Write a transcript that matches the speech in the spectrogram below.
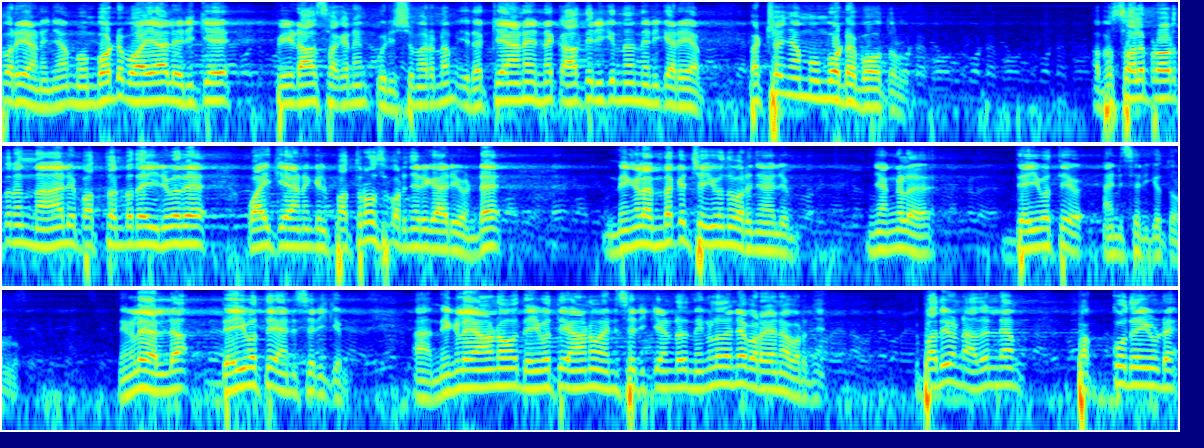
പറയാണ് ഞാൻ മുമ്പോട്ട് പോയാൽ എനിക്ക് പീഡാസഹനം കുരിശുമരണം ഇതൊക്കെയാണ് എന്നെ കാത്തിരിക്കുന്നതെന്ന് എനിക്കറിയാം. പക്ഷേ ഞാൻ മുമ്പോട്ടേ പോകത്തുള്ളൂ. അപ്പസ്തോല പ്രവർത്തനം നാല് പത്തൊൻപത് ഇരുപത് വായിക്കുകയാണെങ്കിൽ പത്രോസ് പറഞ്ഞൊരു കാര്യമുണ്ട്. നിങ്ങൾ എന്തൊക്കെ ചെയ്യുമെന്ന് പറഞ്ഞാലും ഞങ്ങൾ ദൈവത്തെ അനുസരിക്കത്തുള്ളൂ. നിങ്ങളെ അല്ല ദൈവത്തെ അനുസരിക്കും. ആ നിങ്ങളെയാണോ ദൈവത്തെയാണോ അനുസരിക്കേണ്ടത് നിങ്ങൾ തന്നെ പറയാനാണ് പറഞ്ഞത് അപ്പം അതുകൊണ്ട് അതെല്ലാം പക്വതയുടെ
